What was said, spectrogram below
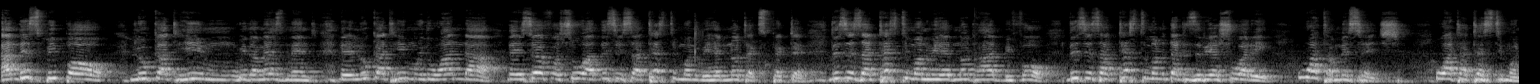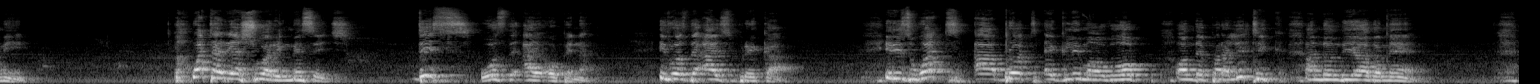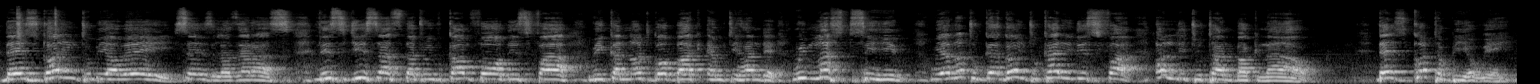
And these people look at him with amazement. They look at him with wonder. They say, for sure, this is a testimony we had not expected. This is a testimony we had not heard before. This is a testimony that is reassuring. What a message. What a testimony. What a reassuring message. This was the eye opener. It was the icebreaker. It is what uh, brought a glimmer of hope on the paralytic and on the other man. There's going to be a way, says Lazarus. This Jesus that we've come for this far, we cannot go back empty handed. We must see him. We are not going to carry this far only to turn back now. There's got to be a way.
